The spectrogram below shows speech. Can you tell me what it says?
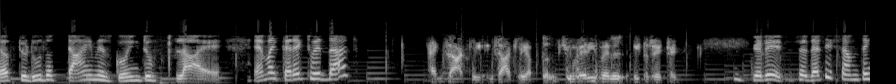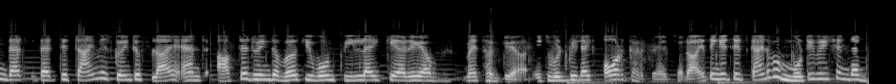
love to do the time is going to fly am I correct with that Exactly, exactly, Abdul. You very well iterated. Great. So that is something that that the time is going to fly, and after doing the work, you won't feel like कि अरे अब मैं थक गया। इट वुड बी लाइक और करते हैं चलो। I think it is kind of a motivation that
